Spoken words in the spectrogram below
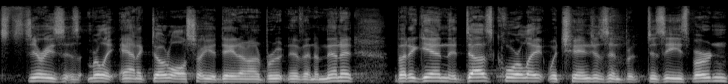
series is really anecdotal. I'll show you data on ibrutinib in a minute. But again, it does correlate with changes in disease burden.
